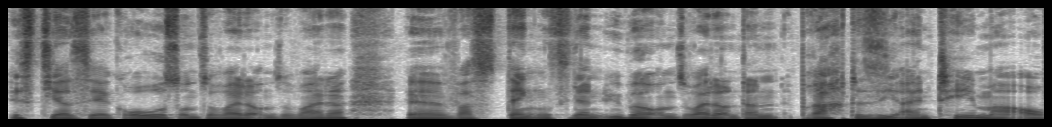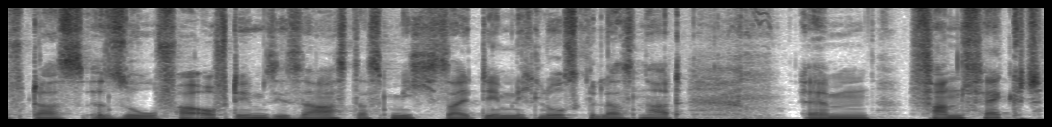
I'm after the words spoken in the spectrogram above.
ist ja sehr groß und so weiter und so weiter. Äh, was denken Sie denn über und so weiter? Und dann brachte sie ein Thema auf das Sofa, auf dem sie saß, das mich seitdem nicht losgelassen hat. Ähm, Fun Fact:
